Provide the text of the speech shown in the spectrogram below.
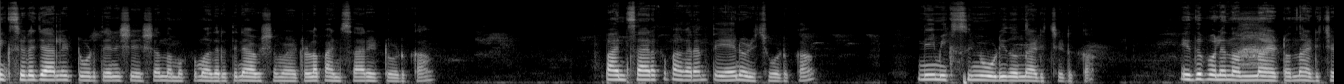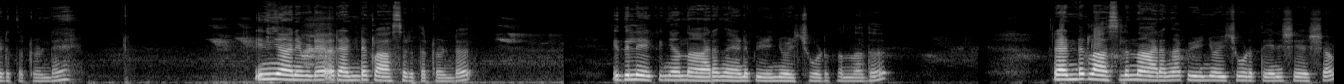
മിക്സിയുടെ ജാറിൽ ഇട്ട് കൊടുത്തതിന് ശേഷം നമുക്ക് മധുരത്തിന് ആവശ്യമായിട്ടുള്ള പഞ്ചസാര ഇട്ട് കൊടുക്കാം. പഞ്ചസാരക്ക് പകരം തേൻ ഒഴിച്ചു കൊടുക്കാം. ഇനി മിക്സിങ് കൂടി ഇതൊന്ന് അടിച്ചെടുക്കാം. ഇതുപോലെ നന്നായിട്ടൊന്ന് അടിച്ചെടുത്തിട്ടുണ്ട്. ഇനി ഞാനിവിടെ രണ്ട് ഗ്ലാസ് എടുത്തിട്ടുണ്ട്. ഇതിലേക്ക് ഞാൻ നാരങ്ങയാണ് പിഴിഞ്ഞൊഴിച്ചു കൊടുക്കുന്നത്. രണ്ട് ഗ്ലാസ്സിൽ നാരങ്ങ പിഴിഞ്ഞൊഴിച്ചു കൊടുത്തതിന് ശേഷം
